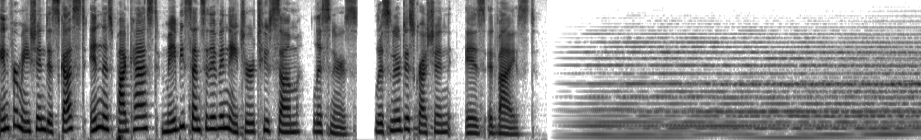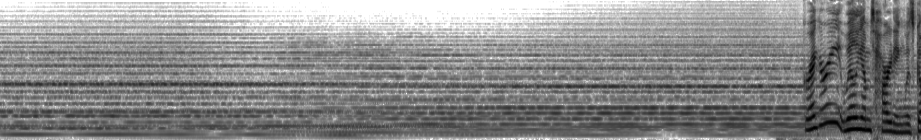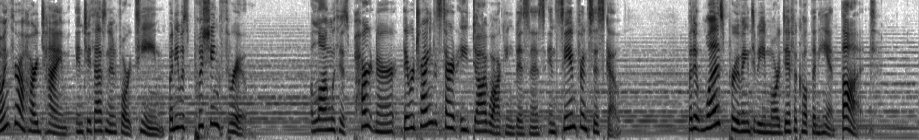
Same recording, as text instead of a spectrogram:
Information discussed in this podcast may be sensitive in nature to some listeners. Listener discretion is advised. Gregory Williams Harding was going through a hard time in 2014, but he was pushing through. Along with his partner, they were trying to start a dog walking business in San Francisco. But it was proving to be more difficult than he had thought.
